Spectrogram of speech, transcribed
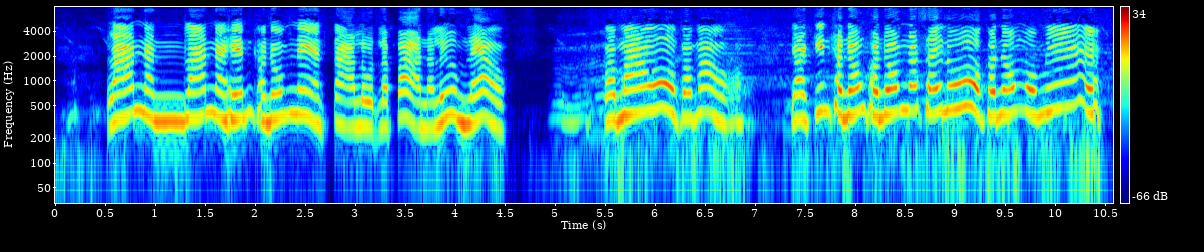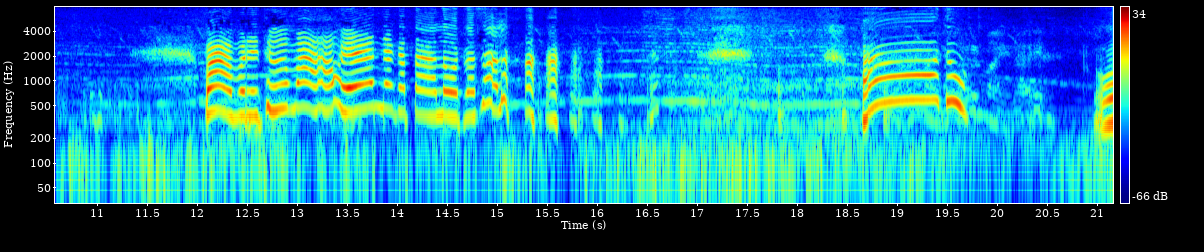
ำร้านนั่นร้านน่ะเห็นขนมแน่ตาหลุดละป้าน่ะลืมแล้วป้าเมาป้าเมา อยากกินขนมขนมนะใส่ลูก ขนมบ่มีป้าบ่ได้ถือมาเฮาเห็นนะกะตาหลุดละซะละ ป้าทุโอ้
